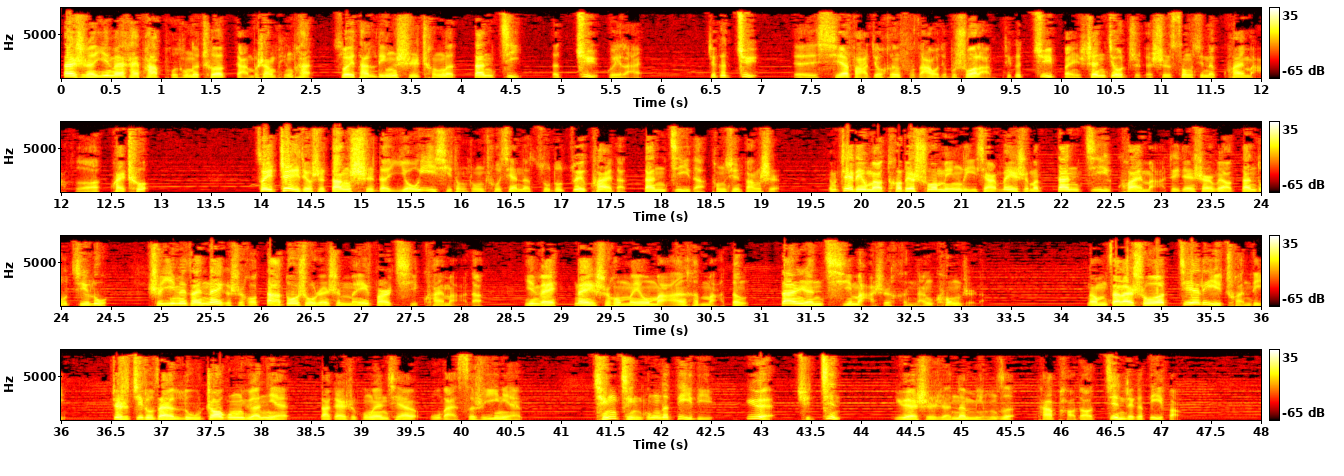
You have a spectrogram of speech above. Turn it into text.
但是呢，因为害怕普通的车赶不上平叛。所以他临时成了单骑的拒归来，这个拒呃写法就很复杂，我就不说了。这个拒本身就指的是送信的快马和快车，所以这就是当时的邮驿系统中出现的速度最快的单骑的通讯方式。那么这里我们要特别说明了一下，为什么单骑快马这件事儿我要单独记录，是因为在那个时候大多数人是没法骑快马的，因为那时候没有马鞍和马镫。单人骑马是很难控制的。那我们再来说接力传递，这是记录在鲁昭公元年，大概是公元前五百四十一年，请景公的弟弟乐去晋，乐是人的名字，他跑到晋这个地方，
